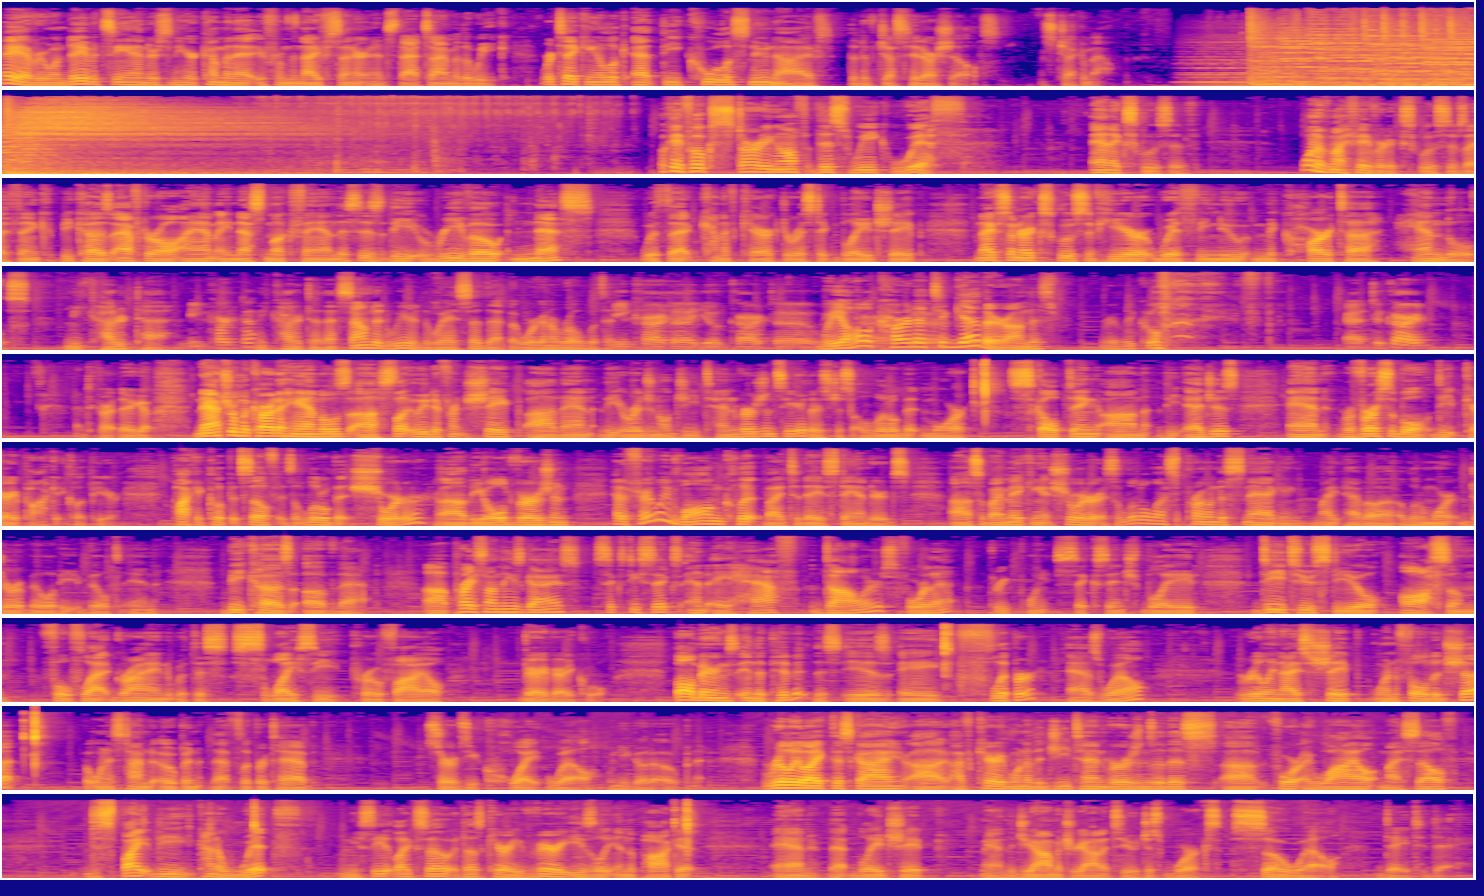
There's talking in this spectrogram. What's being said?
Hey everyone, David C. Anderson here coming at you from the Knife Center, and it's that time of the week. We're taking a look at the coolest new knives that have just hit our shelves. Let's check them out. Okay, folks, starting off this week with an exclusive. One of my favorite exclusives, I think, because after all, I am a Nessmuk fan. This is the Revo Ness with that kind of characteristic blade shape. Knife Center exclusive here with the new Micarta handles. Micarta. Micarta? Micarta. That sounded weird the way I said that, but we're going to roll with it. Micarta, Yokarta. We all carta together on this really cool Add to cart. Add to cart. There you go. Natural micarta handles, uh, slightly different shape uh, than the original G10 versions here. There's just a little bit more sculpting on the edges and reversible deep carry pocket clip here. Pocket clip itself is a little bit shorter. Uh, the old version had a fairly long clip by today's standards. Uh, so by making it shorter, it's a little less prone to snagging. Might have a, a little more durability built in because of that. Uh, price on these guys, 66 and a half dollars for that. 3.6 inch blade, D2 steel, awesome full flat grind with this slicey profile. Very, very cool. Ball bearings in the pivot. This is a flipper as well. Really nice shape when folded shut, but when it's time to open, that flipper tab serves you quite well when you go to open it. Really like this guy. Uh, I've carried one of the G10 versions of this uh, for a while myself. Despite the kind of width, when you see it like so, it does carry very easily in the pocket. And that blade shape, man, the geometry on it too just works so well day to day.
